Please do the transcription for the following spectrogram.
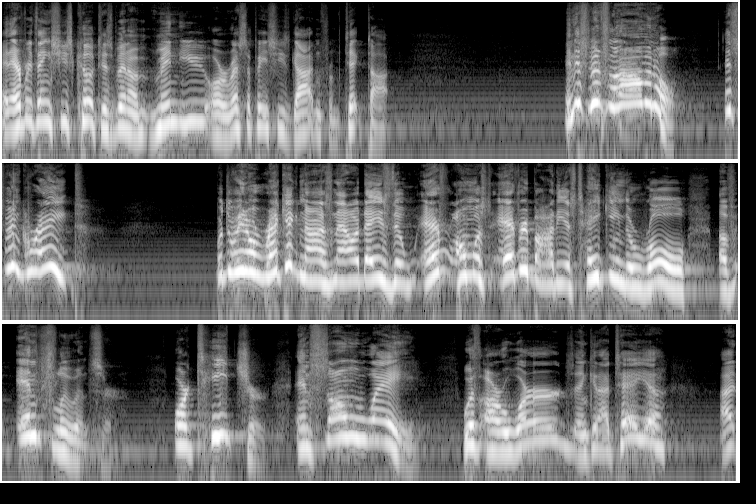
and everything she's cooked has been a menu or a recipe she's gotten from TikTok. And it's been phenomenal. It's been great. But we don't recognize nowadays that every, almost everybody is taking the role of influencer or teacher in some way with our words. And can I tell you, I,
